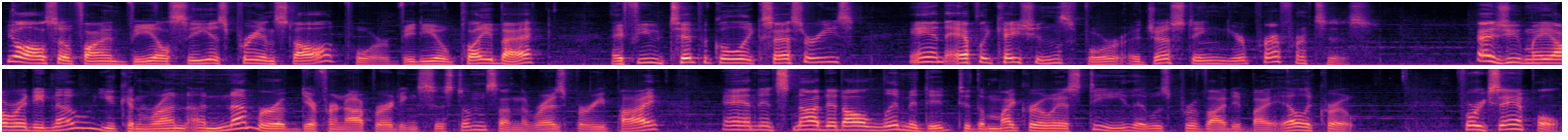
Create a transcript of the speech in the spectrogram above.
You'll also find VLC is pre-installed for video playback, a few typical accessories, and applications for adjusting your preferences. As you may already know, you can run a number of different operating systems on the Raspberry Pi, and it's not at all limited to the microSD that was provided by Elecrow. For example,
